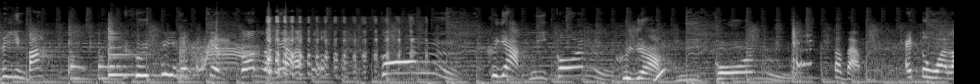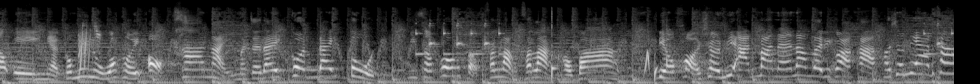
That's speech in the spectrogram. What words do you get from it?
ได้ยินปะคุยตีแล้วเก็บก้นแล้วเนี่ย ก้น คืออยากมีก้น คืออยากมีก้น แต่แบบ ไอตัวเราเองเนี่ยก็ไม่รู้ว่าเฮ้ยออกท่าไหนมันจะได้ก้นได้ตูด มีสะโพกแบบฝรั่งฝรั่งเขาบ้าง เดี๋ยวขอเชิญพี่อาร์ตมาแนะนำเลยดีกว่าค่ะ ขอเชิญพี่อาร์ตค่ะ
